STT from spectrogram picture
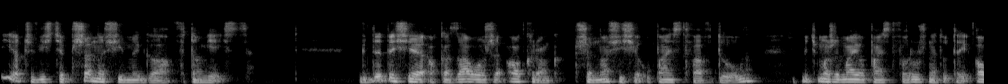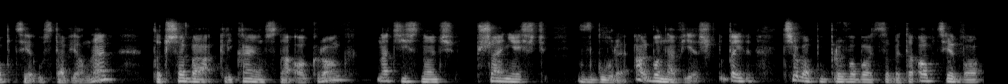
i oczywiście przenosimy go w to miejsce. Gdyby się okazało, że okrąg przenosi się u Państwa w dół, być może mają Państwo różne tutaj opcje ustawione, to trzeba klikając na okrąg nacisnąć przenieść w górę albo na wierzch. Tutaj trzeba popróbować sobie te opcje, bo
